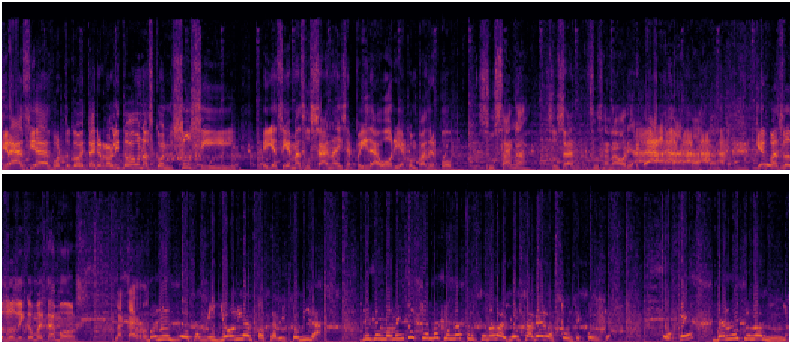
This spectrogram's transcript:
Gracias por tu comentario, Raulito. Vámonos con Susi. Ella se llama Susana y se apellida Oria, compadre Pop. Susana. Susana. Susan- Susanahoria. ¿Qué pasó, Susi? ¿Cómo estamos? La carro. Buenos días al millón y al pasadito. Mira, desde el momento que anda con una persona mayor sabe las consecuencias. ¿Ok? Ya no es una niña.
